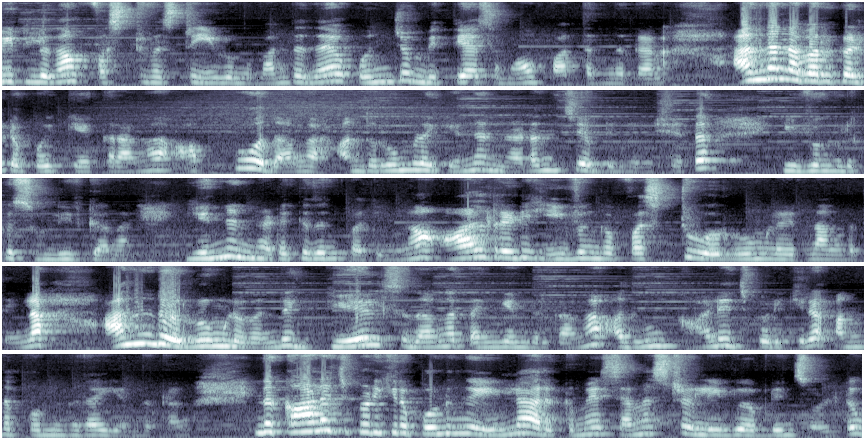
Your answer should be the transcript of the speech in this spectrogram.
வீட்டுல தான் ஃபர்ஸ்ட் ஃபர்ஸ்ட் இவங்க வந்ததை கொஞ்சம் வித்தியாசமாவும் பார்த்துருந்துருக்காங்க. அந்த நபர்கள்ட்ட போய் கேட்குறாங்க அப்போதாங்க அந்த ரூம்ல என்ன நடந்துச்சு அப்படிங்கிற விஷயத்த இவங்களுக்கு சொல்லியிருக்காங்க. என்ன நடக்குதுன்னு பார்த்தீங்கன்னா ஆல்ரெடி இவங்க ஃபஸ்ட்டு ஒரு ரூமில் இருந்தாங்க பார்த்தீங்களா? அந்த ரூமில் வந்து கேர்ள்ஸ் தாங்க தங்கியிருந்திருக்காங்க. அதுவும் காலேஜ் படிக்கிற அந்த பொண்ணுங்க தான் இருந்திருக்காங்க. இந்த காலேஜ் படிக்கிற பொண்ணுங்க எல்லாருக்குமே செமஸ்டர் லீவு அப்படின்னு சொல்லிட்டு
